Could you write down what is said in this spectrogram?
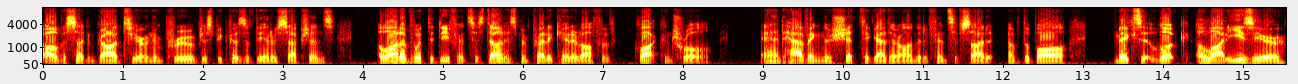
all of a sudden God tier and improved just because of the interceptions. A lot of what the defense has done has been predicated off of clock control and having their shit together on the defensive side of the ball makes it look a lot easier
